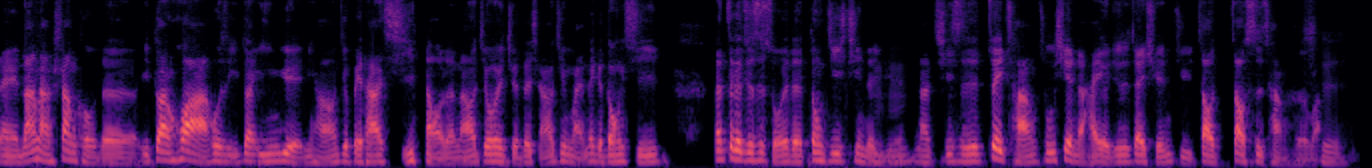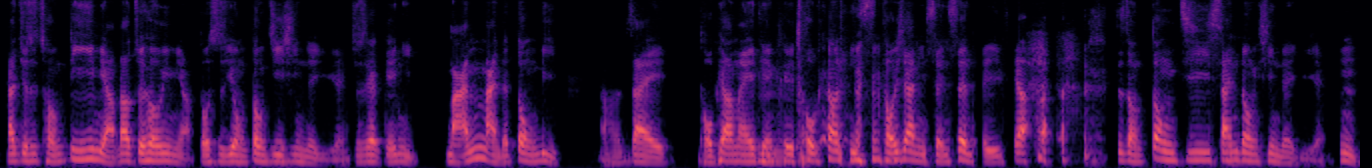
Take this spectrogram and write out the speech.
哎，朗朗上口的一段话或者一段音乐，你好像就被它洗脑了，然后就会觉得想要去买那个东西。那这个就是所谓的动机性的语言。嗯、那其实最常出现的还有就是在选举造造势场合吧，是，它就是从第一秒到最后一秒都是用动机性的语言，就是要给你满满的动力，然后在。投票那一天可以投票你，嗯、投下你神圣的一票，这种动机煽动性的语言，嗯，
